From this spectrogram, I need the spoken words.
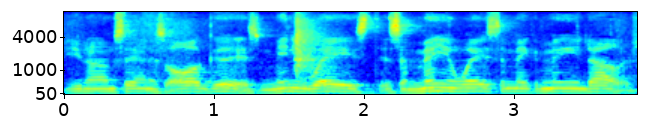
You know what I'm saying? It's all good. It's many ways. There's a million ways to make a million dollars.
